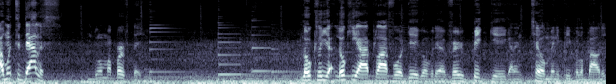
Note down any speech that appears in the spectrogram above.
I went to Dallas during my birthday. Low key, I applied for a gig over there, a very big gig. I didn't tell many people about it.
